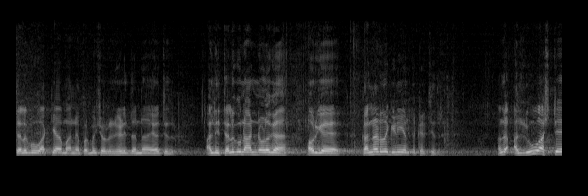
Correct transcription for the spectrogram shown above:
ತೆಲುಗು ವಾಕ್ಯ ಮಾನ್ಯ ಪರಮೇಶ್ವರರು ಹೇಳಿದ್ದನ್ನು ಹೇಳ್ತಿದ್ರು. ಅಲ್ಲಿ ತೆಲುಗು ನಾಡಿನೊಳಗೆ ಅವ್ರಿಗೆ ಕನ್ನಡದ ಗಿಣಿ ಅಂತ ಕರಿತಿದ್ರು. ಅಂದರೆ ಅಲ್ಲೂ ಅಷ್ಟೇ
